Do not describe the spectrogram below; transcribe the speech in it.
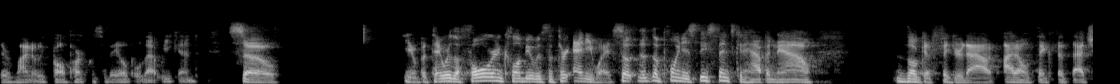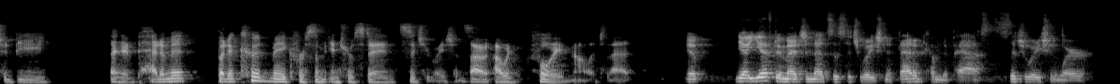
their minor league ballpark was available that weekend. So, you know, but they were the four and Columbia was the three anyway. So the, the point is, these things can happen now. They'll get figured out. I don't think that that should be an impediment, but it could make for some interesting situations. I, I would fully acknowledge that. Yep. Yeah, you have to imagine that's a situation. If that had come to pass, situation where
